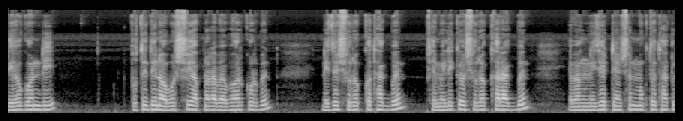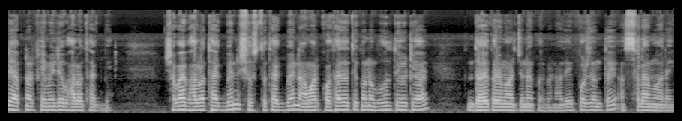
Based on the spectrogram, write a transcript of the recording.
দেহগন্ডি প্রতিদিন অবশ্যই আপনারা ব্যবহার করবেন। নিজের সুরক্ষা থাকবেন, ফ্যামিলিকেও সুরক্ষা রাখবেন এবং নিজের টেনশন মুক্ত থাকলে আপনার ফ্যামিলিও ভালো থাকবে। সবাই ভালো থাকবেন, সুস্থ থাকবেন। আমার কথা যদি কোনো ভুল ত্রুটি হয় দয়া করে মার্জনা করবেন। আর এই পর্যন্তই। আসসালামু আলাইকুম।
